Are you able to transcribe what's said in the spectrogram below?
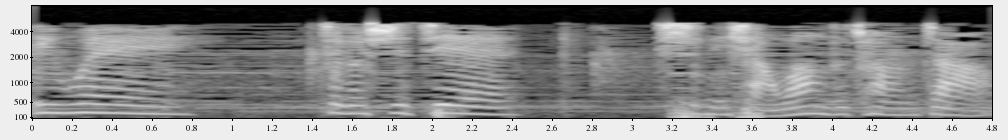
因为这个世界是你想望的创造，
